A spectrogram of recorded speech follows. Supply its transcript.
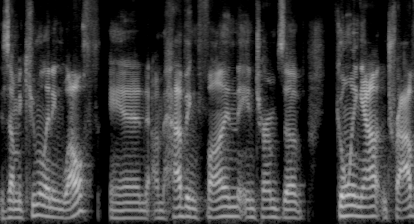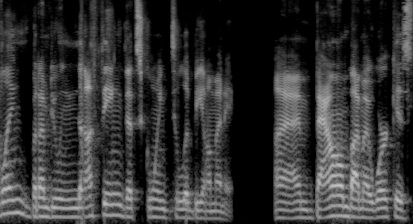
is I'm accumulating wealth and I'm having fun in terms of going out and traveling, but I'm doing nothing that's going to live beyond my name. I'm bound by my work is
